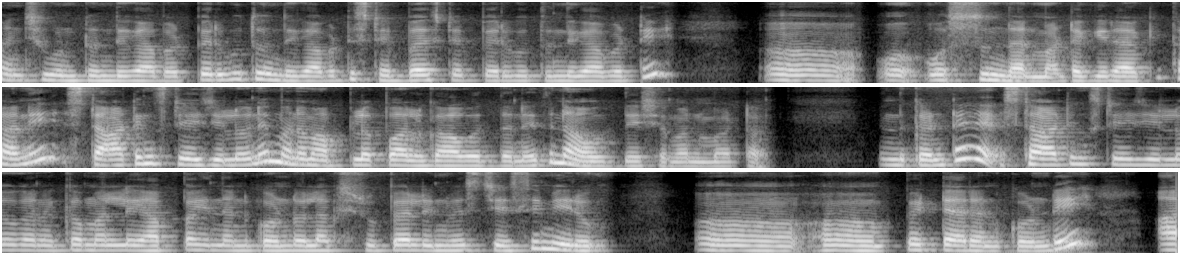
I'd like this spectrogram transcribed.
మంచిగా ఉంటుంది కాబట్టి పెరుగుతుంది కాబట్టి స్టెప్ బై స్టెప్ పెరుగుతుంది కాబట్టి వస్తుంది అనమాట గిరాకీ. కానీ స్టార్టింగ్ స్టేజ్లోనే మనం అప్లపాలు కావద్దు అనేది నా ఉద్దేశం అనమాట ఎందుకంటే స్టార్టింగ్ స్టేజీల్లో కనుక మళ్ళీ అప్ అయిందనుకోండి లక్ష రూపాయలు ఇన్వెస్ట్ చేసి మీరు పెట్టారనుకోండి ఆ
